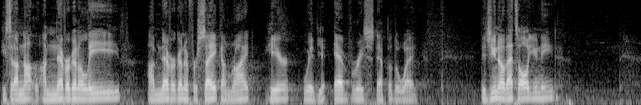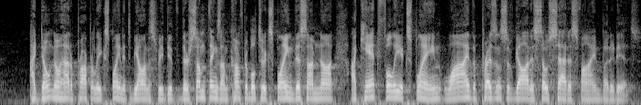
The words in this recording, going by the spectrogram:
He said, I'm, not, I'm never going to leave. I'm never going to forsake. I'm right here with you every step of the way. Did you know that's all you need? I don't know how to properly explain it, to be honest with you. There's some things I'm comfortable to explain, this I'm not. I can't fully explain why the presence of God is so satisfying, but it is.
